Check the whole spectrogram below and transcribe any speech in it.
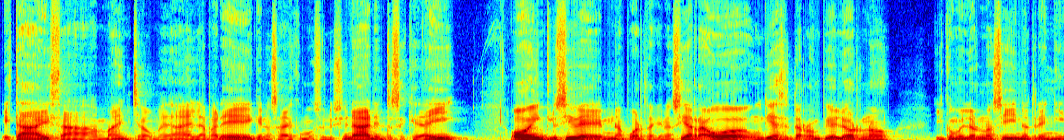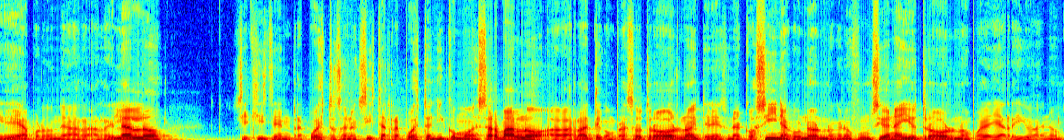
Está esa mancha de humedad en la pared que no sabes cómo solucionar, entonces queda ahí. O inclusive una puerta que no cierra. O un día se te rompió el horno y como el horno sí, no tenés ni idea por dónde arreglarlo. Si existen repuestos o no existen repuestos ni cómo desarmarlo, agarrate, compras otro horno y tenés una cocina con un horno que no funciona y otro horno por ahí arriba, ¿no?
